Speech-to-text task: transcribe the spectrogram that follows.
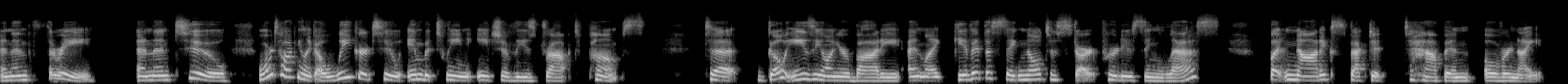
and then three and then two. And we're talking like a week or two in between each of these dropped pumps to go easy on your body and like give it the signal to start producing less, but not expect it to happen overnight.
